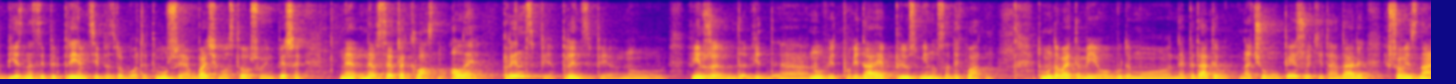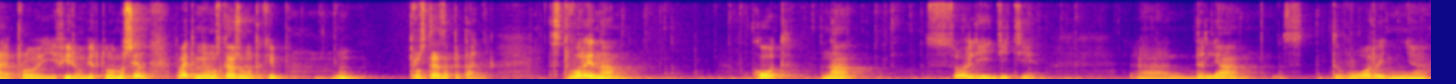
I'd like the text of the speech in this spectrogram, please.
бізнеси, підприємці без роботи. Тому що як бачимо з того, що він пише, не, не все так класно. Але в принципі, в принципі, ну він же від, е, ну, відповідає плюс-мінус адекватно. Тому давайте ми його будемо не питати, на чому пишуть і так далі. Якщо він знає про Ethereum Virtual Machine, давайте ми йому скажемо таке ну, просте запитання. Створи нам код на Solidity для створення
